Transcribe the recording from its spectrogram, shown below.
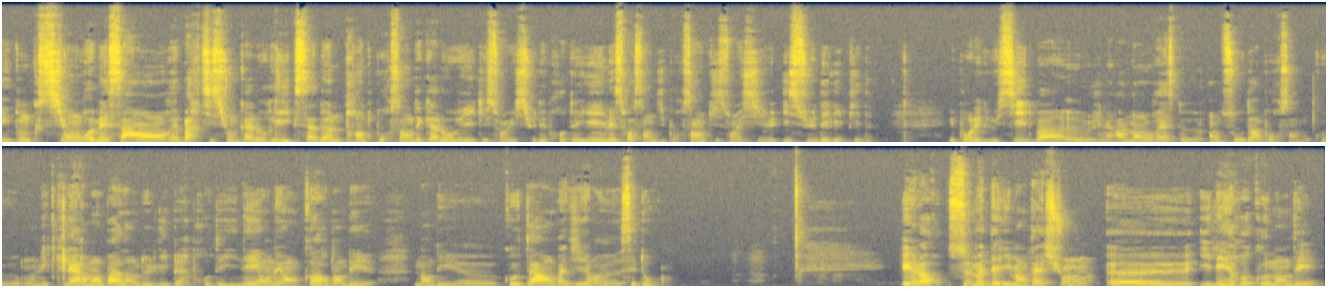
Et donc, si on remet ça en répartition calorique, ça donne 30% des calories qui sont issues des protéines et 70% qui sont issues, des lipides. Et pour les glucides, bah, euh, généralement, on reste euh, en dessous d'un pour cent. Donc, euh, on n'est clairement pas dans de l'hyperprotéiné, on est encore dans des, dans des quotas, on va dire, céto. Quoi. Et alors, ce mode d'alimentation, il est recommandé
